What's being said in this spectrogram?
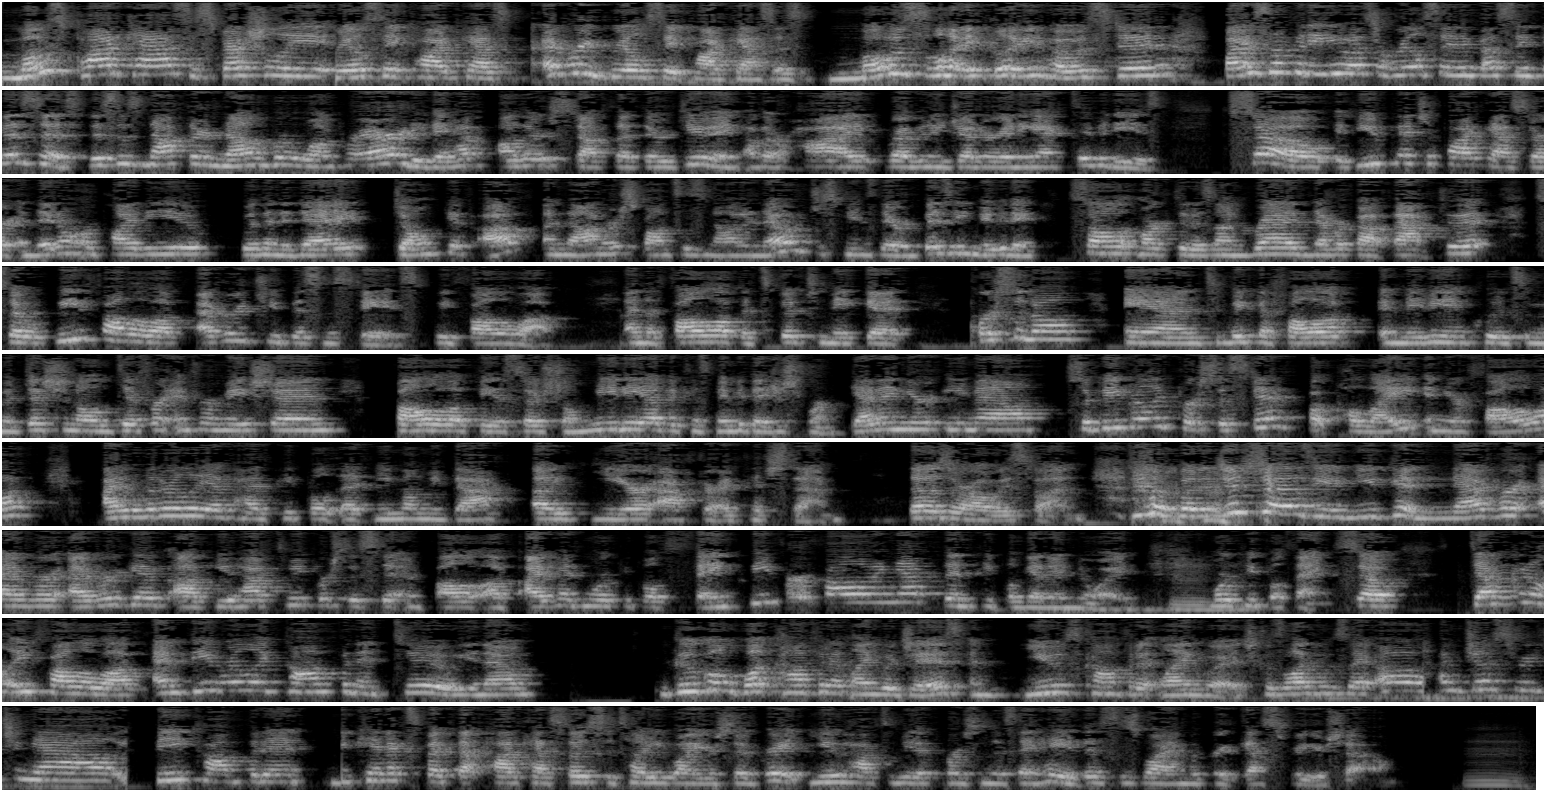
Most podcasts, especially real estate podcasts, every real estate podcast is most likely hosted by somebody who has a real estate investing business. This is not their number one priority. They have other stuff that they're doing, other high revenue generating activities. So if you pitch a podcaster and they don't reply to you within a day, don't give up. A non-response is not a no. It just means they were busy. Maybe they saw it, marked it as unread, never got back to it. So we follow up every two business days. We follow up. And the follow-up, it's good to make it personal and to make the follow-up and maybe include some additional different information follow up via social media because maybe they just weren't getting your email. So be really persistent but polite in your follow up. I literally have had people that email me back a year after I pitched them. Those are always fun. but it just shows you you can never, ever, ever give up. You have to be persistent and follow up. I've had more people thank me for following up than people get annoyed. Mm-hmm. More people thank. So definitely follow up and be really confident too. You know, Google what confident language is and use confident language because a lot of people say, oh, I'm just reaching out. Be confident. You can't expect that podcast host to tell you why you're so great. You have to be the person to say, hey, this is why I'm a great guest for your show. Mm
